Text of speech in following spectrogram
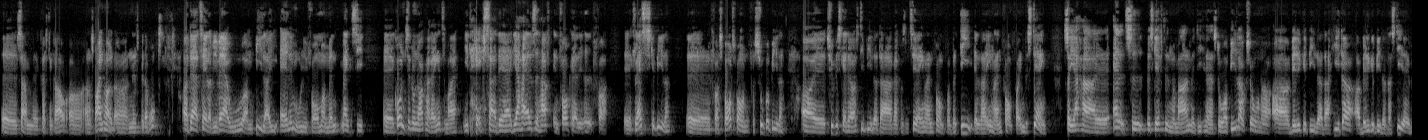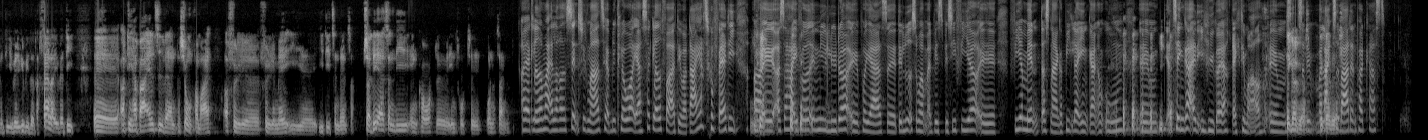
øh, sammen med Christian Grav og Anders Breinholt og Niels Peter Bro. Og der taler vi hver uge om biler i alle mulige former, men man kan sige, øh, grunden til, at du nok har ringet til mig i dag, så det er, at jeg har altid haft en forkærlighed for øh, klassiske biler, øh, for sportsvogne, for superbiler, og øh, typisk er det også de biler, der repræsenterer en eller anden form for værdi eller en eller anden form for investering. Så jeg har øh, altid beskæftiget mig meget med de her store bilauktioner, og hvilke biler, der hitter, og hvilke biler, der stiger i værdi, hvilke biler, der falder i værdi. Øh, og det har bare altid været en passion for mig at følge, følge med i, øh, i de tendenser. Så det er sådan lige en kort øh, intro til undertegnet. Og jeg glæder mig allerede sindssygt meget til at blive klogere. Jeg er så glad for, at det var dig, jeg tog fat i. Og, øh, og så har I fået en ny lytter øh, på jeres... Øh, det lyder som om, at hvis, hvis I fire, øh, fire mænd, der snakker biler en gang om ugen, øh, jeg tænker, at I hygger jer rigtig meget. Øh, det gør så, så det, hvor lang tid var den podcast?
